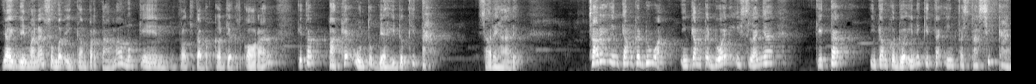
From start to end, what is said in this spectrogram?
yang di mana sumber income pertama mungkin kalau kita bekerja ke orang, kita pakai untuk biaya hidup kita sehari-hari. Cari income kedua. Income kedua ini istilahnya kita income kedua ini kita investasikan.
